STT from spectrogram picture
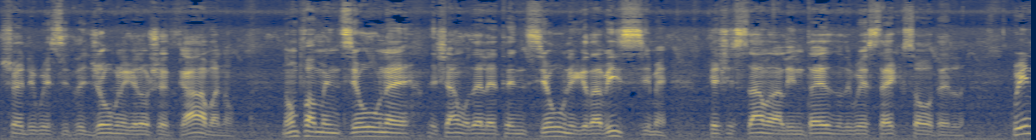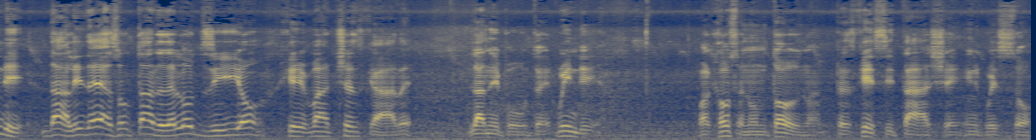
cioè di questi tre giovani che lo cercavano, non fa menzione diciamo, delle tensioni gravissime che ci stavano all'interno di questo ex hotel. Quindi dà l'idea soltanto dello zio che va a cercare la nipote. Quindi qualcosa non torna perché si tace in questo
